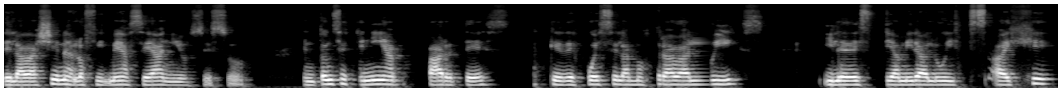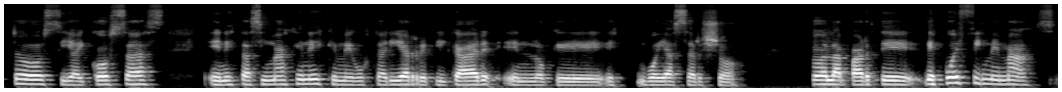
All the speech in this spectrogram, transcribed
la ballena, lo filmé hace años eso. Entonces tenía partes que después se las mostraba a Luis y le decía, mira Luis, hay gestos y hay cosas en estas imágenes que me gustaría replicar en lo que voy a hacer yo. Toda la parte, después filmé más,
